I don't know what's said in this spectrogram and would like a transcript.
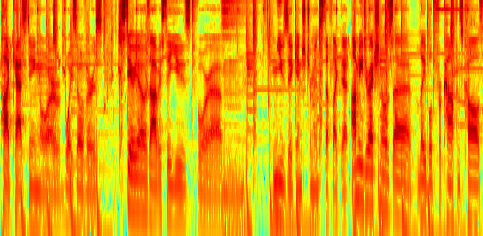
podcasting or voiceovers. Stereo is obviously used for um, music, instruments, stuff like that. Omnidirectional is uh, labeled for conference calls.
